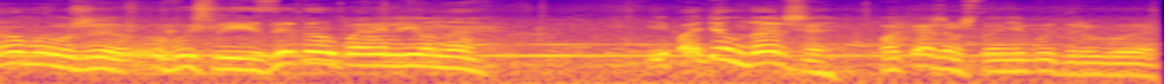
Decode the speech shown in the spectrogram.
Но мы уже вышли из этого павильона и пойдем дальше, покажем что-нибудь другое.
